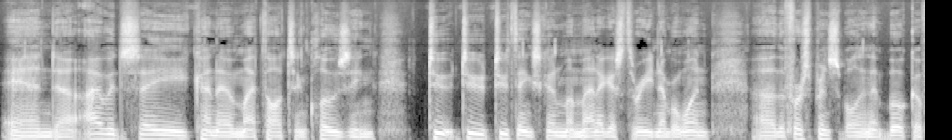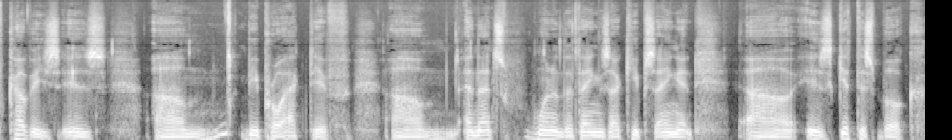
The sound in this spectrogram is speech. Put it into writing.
And uh, I would say, kind of my thoughts in closing two, two, two things come to mind. I guess three. Number one, uh, the first principle in that book of Covey's is um, be proactive, um, and that's one of the things I keep saying. It uh, is get this book.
